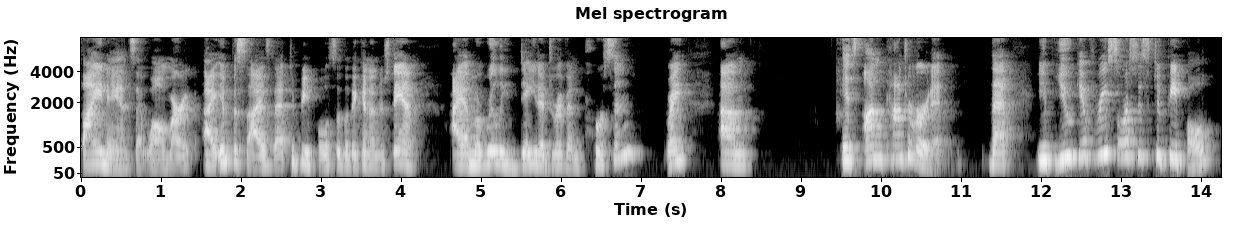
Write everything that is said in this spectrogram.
finance at Walmart. I emphasize that to people so that they can understand I am a really data driven person, right? Um, it's uncontroverted that if you give resources to people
